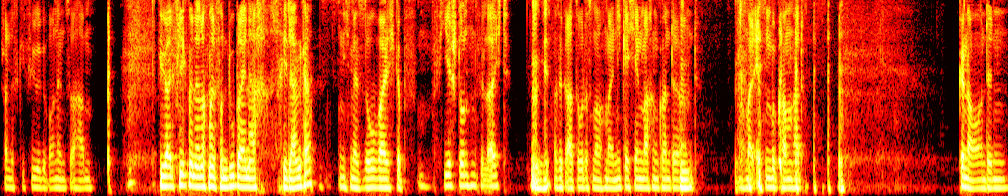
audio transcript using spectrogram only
schon das Gefühl, gewonnen zu haben. Wie weit fliegt man dann nochmal von Dubai nach Sri Lanka? Das ist nicht mehr so weit, ich glaube vier Stunden vielleicht. Okay. Also gerade so, dass man nochmal ein Nickerchen machen konnte mhm. und nochmal Essen bekommen hat. Genau, und in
